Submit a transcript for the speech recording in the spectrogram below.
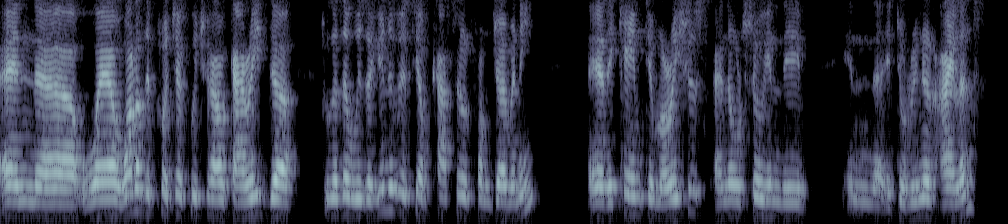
and uh, where one of the projects which we have carried uh, together with the University of Kassel from Germany. Uh, they came to Mauritius and also in the in the Reunion Islands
